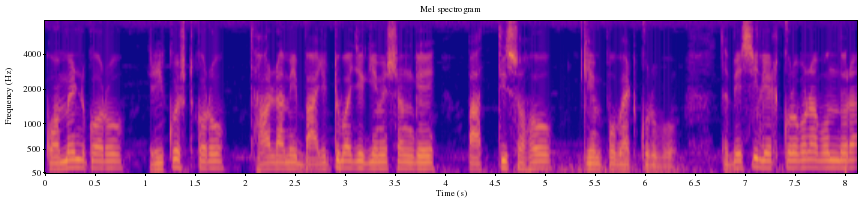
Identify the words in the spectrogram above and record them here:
কমেন্ট করো রিকোয়েস্ট করো, তাহলে আমি বাজে টু বাজে গেমের সঙ্গে পাত্রী সহ গেম প্রোভাইড করব। তো বেশি লেট করব না বন্ধুরা।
